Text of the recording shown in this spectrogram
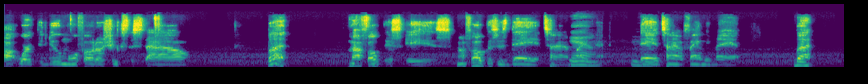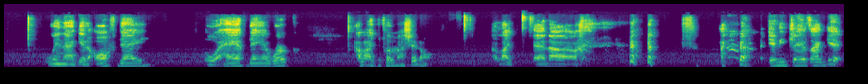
artwork to do, more photo shoots to style, but my focus is my focus is dad time yeah. right now. Mm-hmm. Dad time, family man. But when I get an off day or a half day at work, I like to put my shit on. I like and uh any chance I get.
